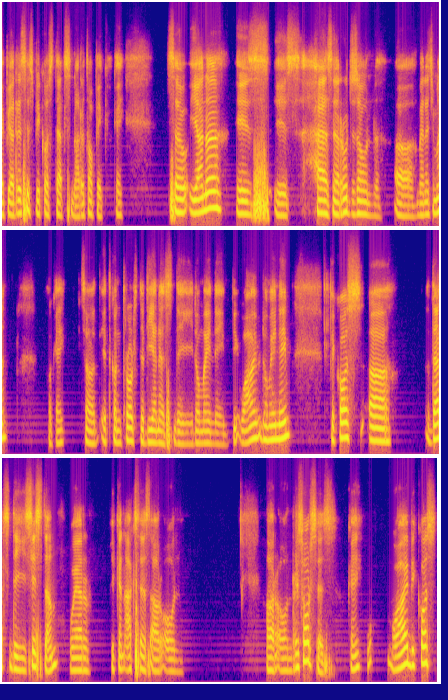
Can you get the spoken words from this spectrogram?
IP addresses because that's not a topic, okay? So IANA is, is, has a root zone uh, management, okay? So it controls the DNS, the domain name. Why domain name? Because uh, that's the system where we can access our own our own resources, okay? Why? Because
